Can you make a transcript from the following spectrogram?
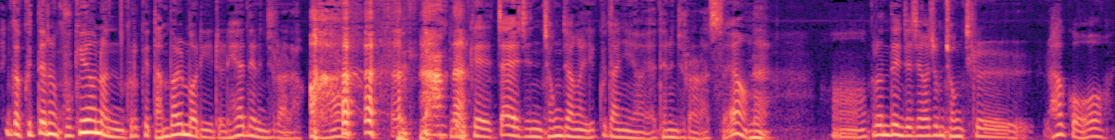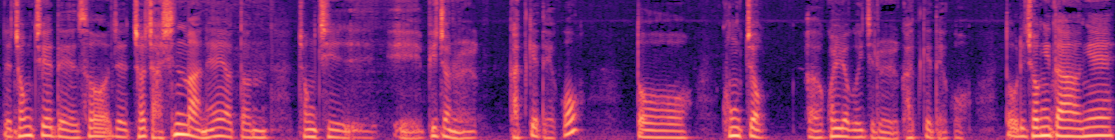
그러니까 그때는 국회의원은 그렇게 단발머리를 해야 되는 줄 알았고 딱 네. 그렇게 짜여진 정장을 입고 다녀야 되는 줄 알았어요. 네. 어, 그런데 이제 제가 좀 정치를 하고 이제 정치에 대해서 이제 저 자신만의 어떤 정치 이 비전을 갖게 되고 또 공적 어, 권력 의지를 갖게 되고 또 우리 정의당의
